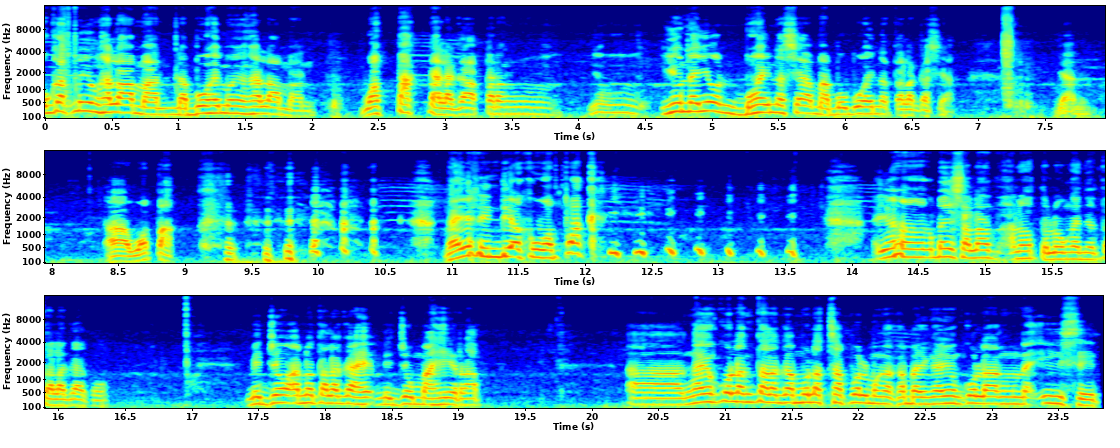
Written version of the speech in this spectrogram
ugat mo yung halaman, nabuhay mo yung halaman, wapak talaga. Parang yung yun na yun, buhay na siya, mabubuhay na talaga siya. Yan. Ah, wapak. Ngayon hindi ako wapak. Ayun mga kabay, salat, ano, tulungan nyo talaga ako. Medyo ano talaga, medyo mahirap. Ah, ngayon ko lang talaga mulat sa pool mga kabay, ngayon ko lang naisip,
